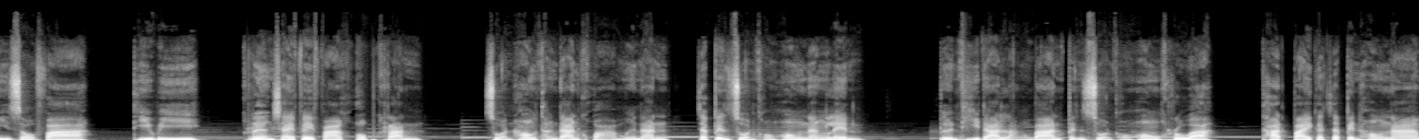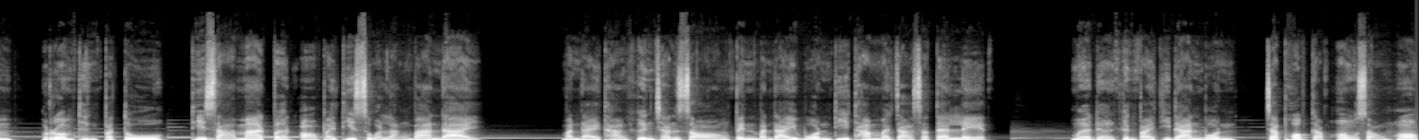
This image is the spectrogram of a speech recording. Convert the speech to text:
มีโซฟา ทีวี เครื่องใช้ไฟฟ้าครบครัน ส่วนห้องทางด้านขวามือนั้นจะเป็นส่วนของห้องนั่งเล่น พื้นที่ด้านหลังบ้านเป็นส่วนของห้องครัว ถัดไปก็จะเป็นห้องน้ำรวมถึงประตู ที่สามารถเปิดออกไปที่สวนหลังบ้านได้ บันไดทางขึ้นชั้นสองเป็นบันไดวนที่ทำมาจากสแตนเลส เมื่อเดินขึ้นไปที่ด้านบนจะพบกับห้องสองห้อง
